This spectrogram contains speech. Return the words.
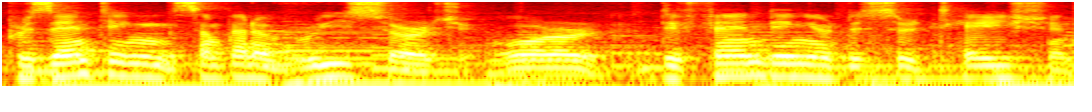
presenting some kind of research or defending your dissertation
